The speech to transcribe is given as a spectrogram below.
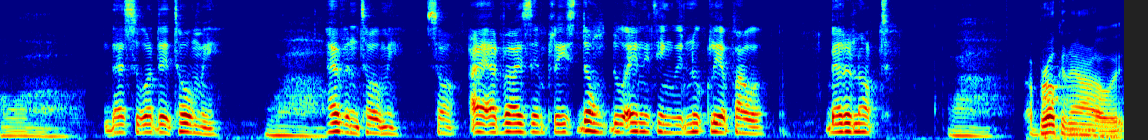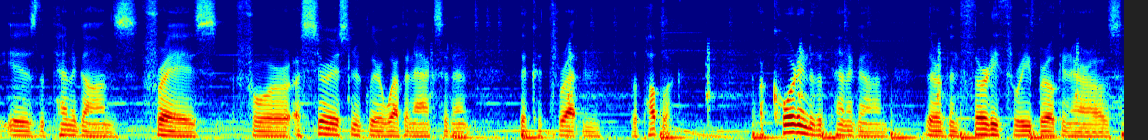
Oh. That's what they told me. Wow. Heaven told me. So I advise them, please don't do anything with nuclear power. Better not. Wow. A broken arrow is the Pentagon's phrase for a serious nuclear weapon accident that could threaten the public. According to the Pentagon, there have been 33 broken arrows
